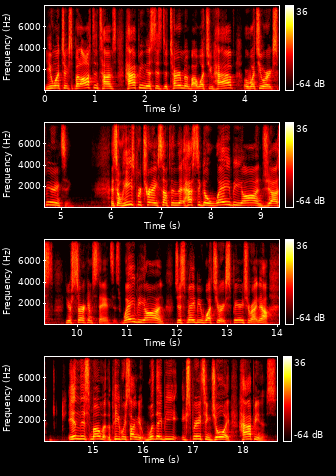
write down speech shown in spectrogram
You want to, but oftentimes happiness is determined by what you have or what you are experiencing. And so he's portraying something that has to go way beyond just your circumstances, way beyond just maybe what you're experiencing right now in this moment, the people he's talking to, would they be experiencing joy, happiness?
